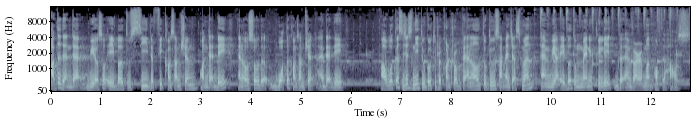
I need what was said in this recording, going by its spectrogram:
Other than that, we also able to see the feed consumption on that day and also the water consumption at that day. Our workers just need to go to the control panel to do some adjustment and we are able to manipulate the environment of the house.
